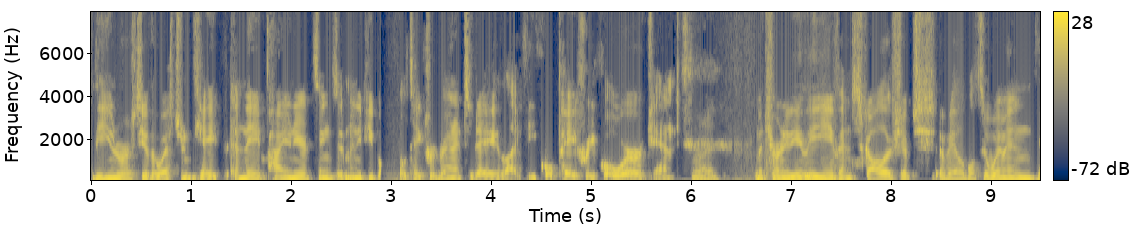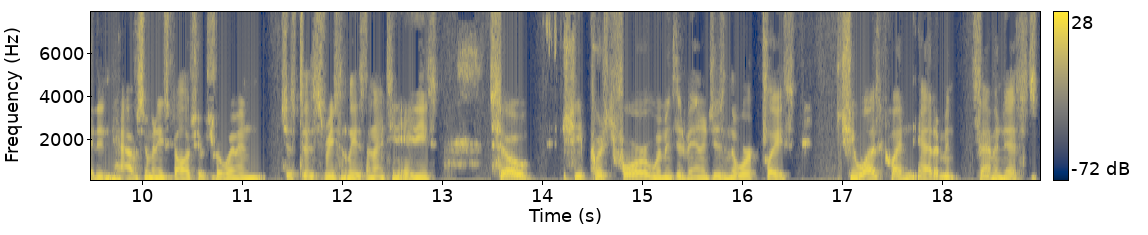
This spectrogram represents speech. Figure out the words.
the University of the Western Cape, and they pioneered things that many people take for granted today, like equal pay for equal work and right. Maternity leave and scholarships available to women. They didn't have so many scholarships for women just as recently as the 1980s. So she pushed for women's advantages in the workplace. she was quite an adamant feminist,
